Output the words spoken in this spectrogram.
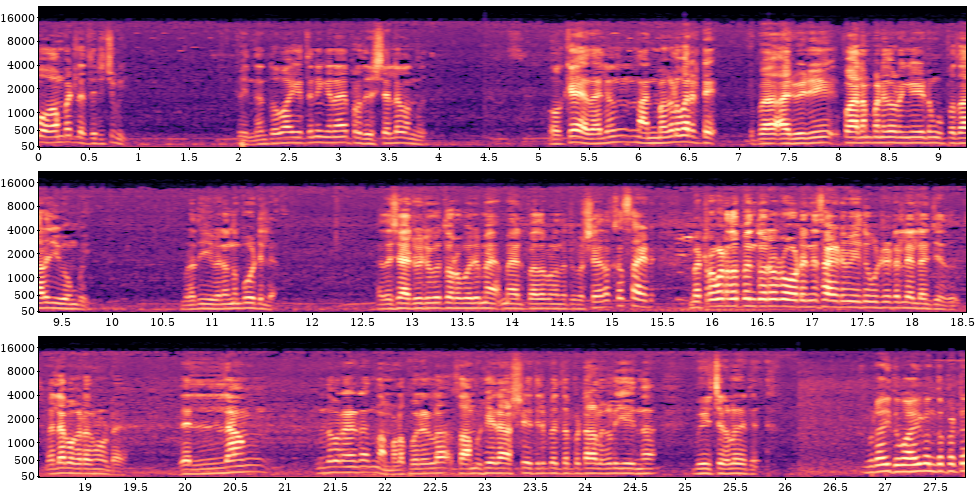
പോകാൻ പറ്റില്ല തിരിച്ചു പോയി. പിന്നെന്തോ ഭാഗ്യത്തിന് ഇങ്ങനെ പ്രതീക്ഷയല്ലേ വന്നത്. ഓക്കെ ഏതായാലും നന്മകൾ വരട്ടെ. ഇപ്പൊ അരൂര് പാലം പണി തുടങ്ങിയിട്ട് മുപ്പത്താറ് ജീവൻ പോയി. ഇവിടെ ജീവനൊന്നും പോയിട്ടില്ല. ഏകദേശം അരൂര് തുറവൂര് മേൽപ്പാത പണിതിട്ട്. പക്ഷെ അതൊക്കെ സൈഡ് മെട്രോ പണിതപ്പോ എന്തോരോ റോഡിന്റെ സൈഡ് വീതി കൂട്ടിയിട്ടല്ലേ എല്ലാം ചെയ്ത് നല്ല അപകടങ്ങളും ഉണ്ടായത് ഇതെല്ലാം എന്താ പറയുക നമ്മളെ പോലെയുള്ള സാമൂഹ്യ രാഷ്ട്രീയത്തിൽ ബന്ധപ്പെട്ട ആളുകൾ ചെയ്യുന്ന വീഴ്ചകൾ ഇവിടെ ഇതുമായി ബന്ധപ്പെട്ട്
